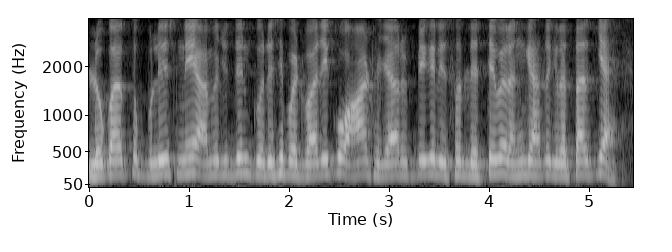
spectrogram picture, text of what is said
लोकायुक्त तो पुलिस ने अमीजुद्दीन कुरैशी पटवारी को आठ हज़ार रुपये की रिश्वत लेते हुए रंगे हाथों गिरफ़्तार किया है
